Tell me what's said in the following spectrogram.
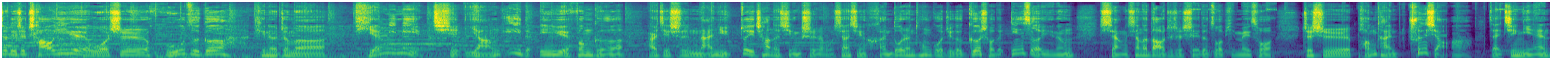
这里是潮音乐，我是胡子哥。听着这么甜蜜蜜且洋溢的音乐风格，而且是男女对唱的形式，我相信很多人通过这个歌手的音色也能想象得到这是谁的作品。没错，这是彭坦春晓啊，在今年。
